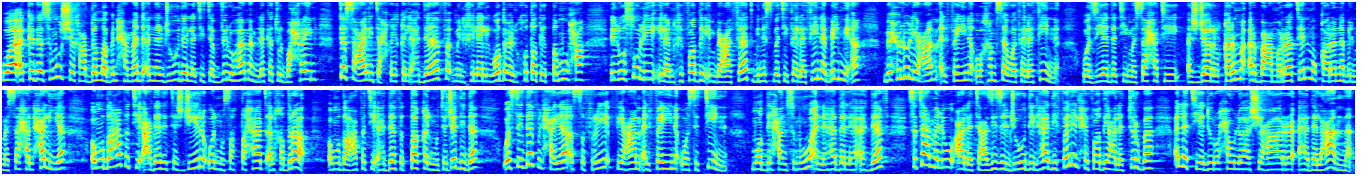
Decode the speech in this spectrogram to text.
وأكد سمو الشيخ عبد الله بن حمد أن الجهود التي تبذلها مملكة البحرين تسعى لتحقيق الأهداف من خلال وضع الخطط الطموحة للوصول إلى انخفاض الانبعاثات بنسبة 30% بحلول عام 2035 وزيادة مساحة أشجار القرم أربع مرات مقارنة بالمساحة الحالية ومضاعفة أعداد التشجير والمسطحات الخضراء ومضاعفة أهداف الطاقة المتجددة واستهداف الحياة الصفري في عام 2060 موضحا سموه أن هذا الأهداف ستعمل على تعزيز الجهود الهادفة للحفاظ على التربة التي يدور حولها شعار هذا العام.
